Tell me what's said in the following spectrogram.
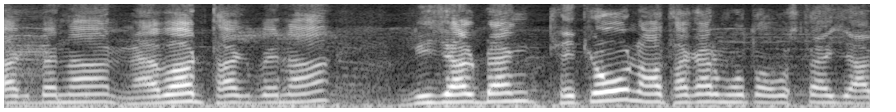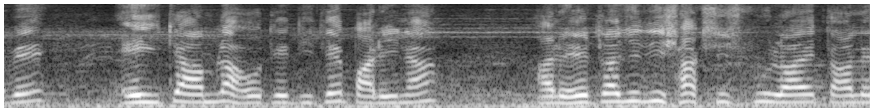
থাকবে না, নেভার থাকবে না, রিজার্ভ ব্যাংক থেকেও না থাকার মতো অবস্থায় যাবে। এইটা আমরা হতে দিতে পারি না। আর এটা যদি সাকসেসফুল হয়, তাহলে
